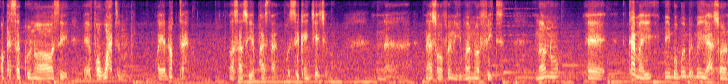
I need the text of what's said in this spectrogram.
or Kasakruno, or say, for what? Or a doctor or some pastor or second church. Na so often Emmanuel faith. No, no, eh, time I may be a son,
